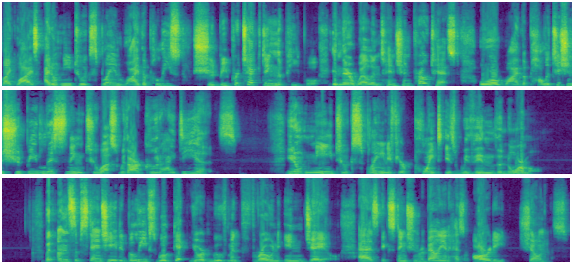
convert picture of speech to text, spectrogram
Likewise, I don't need to explain why the police should be protecting the people in their well-intentioned protest, or why the politicians should be listening to us with our good ideas. You don't need to explain if your point is within the normal. But unsubstantiated beliefs will get your movement thrown in jail, as Extinction Rebellion has already shown us.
